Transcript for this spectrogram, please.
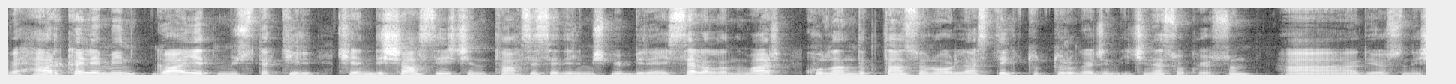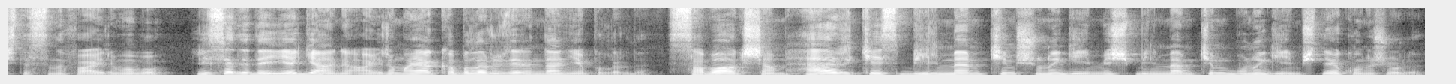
ve her kalemin gayet müstakil, kendi şahsı için tahsis edilmiş bir bireysel alanı var. Kullandıktan sonra o lastik tutturgacın içine sokuyorsun setzen? Ha diyorsun işte sınıf ayrımı bu. Lisede de yegane ayrım ayakkabılar üzerinden yapılırdı. Sabah akşam herkes bilmem kim şunu giymiş, bilmem kim bunu giymiş diye konuşurdu.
